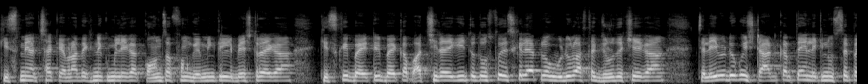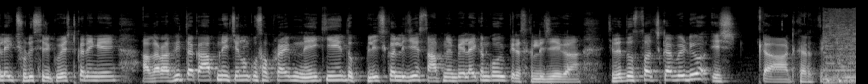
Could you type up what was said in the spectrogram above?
किसमें अच्छा कैमरा देखने को मिलेगा, कौन सा फ़ोन गेमिंग के लिए बेस्ट रहेगा, किसकी बैटरी बैकअप अच्छी रहेगी। तो दोस्तों इसके लिए आप लोग वीडियो लास्ट तक ज़रूर देखिएगा। चलिए वीडियो को स्टार्ट करते हैं, लेकिन उससे पहले एक छोटी सी रिक्वेस्ट करेंगे। अगर अभी तक आपने चैनल को सब्सक्राइब नहीं किए हैं तो प्लीज़ कर लीजिए, साथ में बेलाइकन को भी प्रेस कर लीजिएगा। चलिए दोस्तों, आज का वीडियो स्टार्ट करते हैं।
